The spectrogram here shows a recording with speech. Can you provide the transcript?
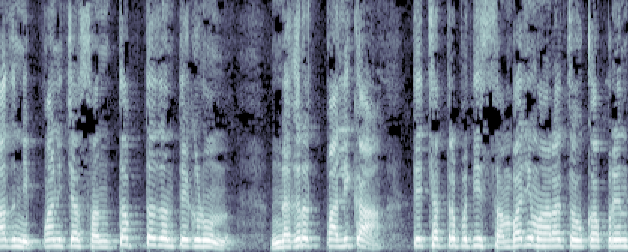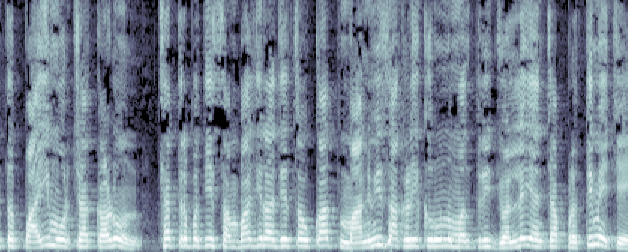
आज निप्पाणीच्या संतप्त जनतेकडून नगरपालिका ते छत्रपती संभाजी महाराज चौकापर्यंत पायी मोर्चा काढून छत्रपती संभाजीराजे चौकात मानवी साखळी करून मंत्री ज्वल्ले यांच्या प्रतिमेचे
